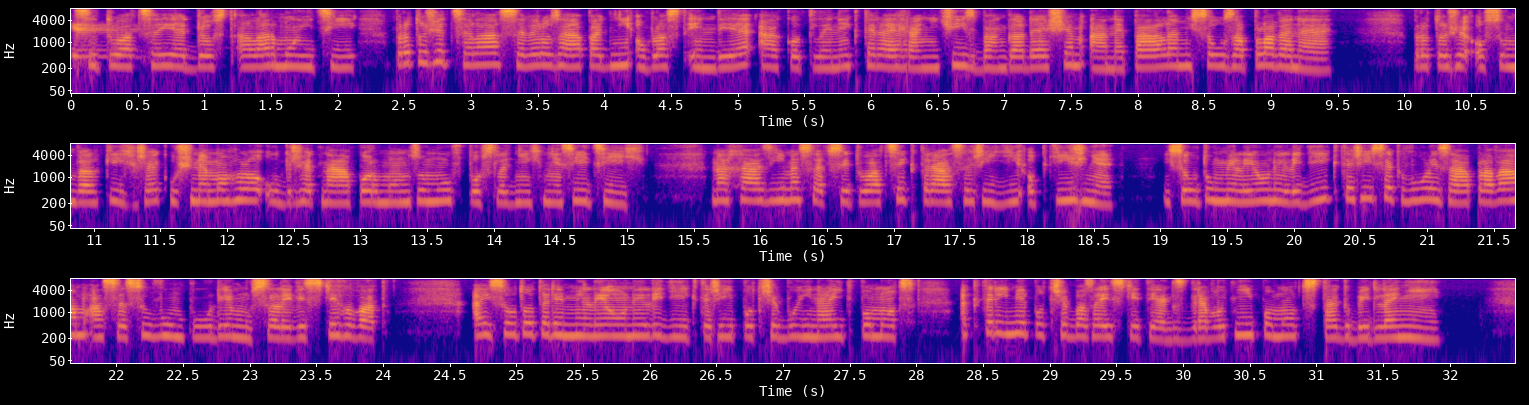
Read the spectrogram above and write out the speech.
Situace je dost alarmující, protože celá severozápadní oblast Indie a kotliny, které hraničí s Bangladéšem a Nepálem, jsou zaplavené protože osm velkých řek už nemohlo udržet nápor monzumů v posledních měsících. Nacházíme se v situaci, která se řídí obtížně. Jsou tu miliony lidí, kteří se kvůli záplavám a sesuvům půdy museli vystěhovat. A jsou to tedy miliony lidí, kteří potřebují najít pomoc a kterým je potřeba zajistit jak zdravotní pomoc, tak bydlení.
